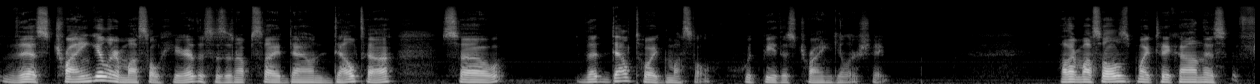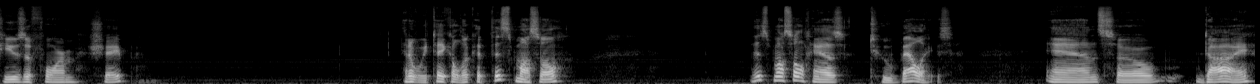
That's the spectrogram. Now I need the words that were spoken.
This triangular muscle here, this is an upside down delta, so the deltoid muscle would be this triangular shape. Other muscles might take on this fusiform shape. And if we take a look at this muscle, this muscle has two bellies. And so di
